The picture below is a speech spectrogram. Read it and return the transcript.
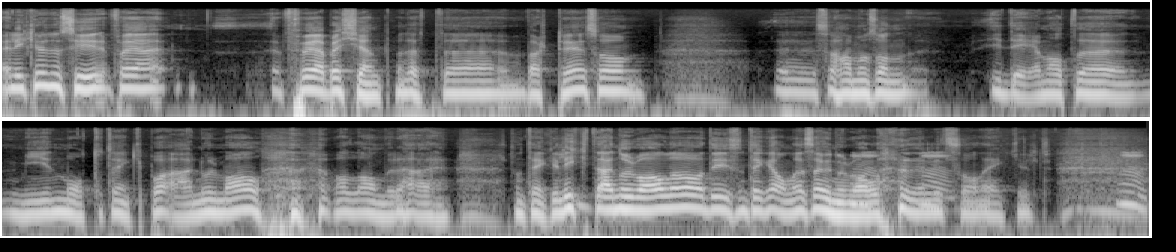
Jeg liker det du sier, for jeg, før jeg ble kjent med dette verktøyet, så, eh, så har man sånn idé om at uh, min måte å tenke på er normal. Alle andre her som tenker likt, er normale, og de som tenker annerledes, er unormale. Mm. Det er litt sånn enkelt. Mm.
